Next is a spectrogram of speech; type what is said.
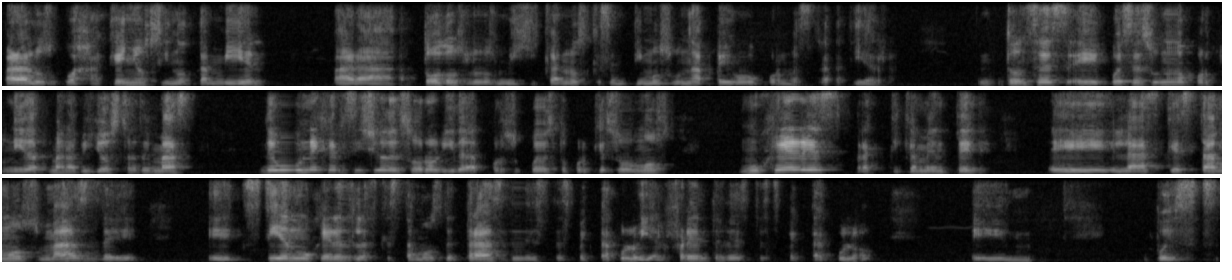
para los oaxaqueños, sino también para todos los mexicanos que sentimos un apego por nuestra tierra. Entonces, eh, pues es una oportunidad maravillosa, además, de un ejercicio de sororidad, por supuesto, porque somos mujeres prácticamente eh, las que estamos más de 100 eh, mujeres las que estamos detrás de este espectáculo y al frente de este espectáculo. Em, pues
